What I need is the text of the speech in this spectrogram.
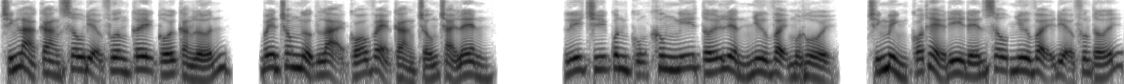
Chính là càng sâu địa phương cây cối càng lớn, bên trong ngược lại có vẻ càng trống trải lên. Lý trí quân cũng không nghĩ tới liền như vậy một hồi, chính mình có thể đi đến sâu như vậy địa phương tới.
